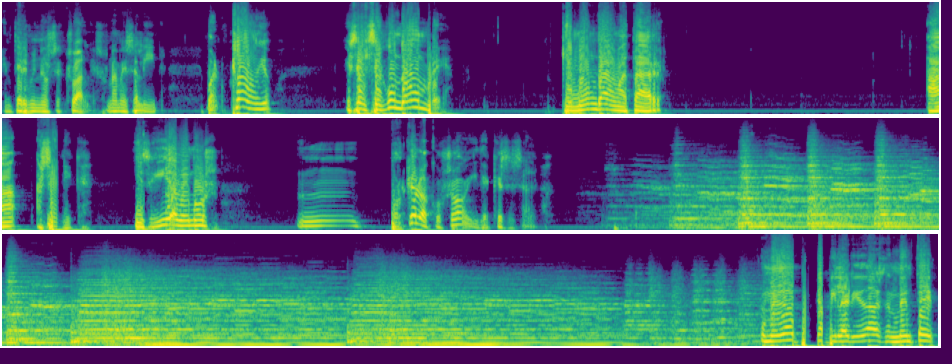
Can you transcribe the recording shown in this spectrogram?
en términos sexuales, una mesalina. Bueno, Claudio es el segundo hombre que manda a matar a, a Séneca. Y enseguida vemos mm, por qué lo acusó y de qué se salva. Humedad por capilaridad ascendente,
